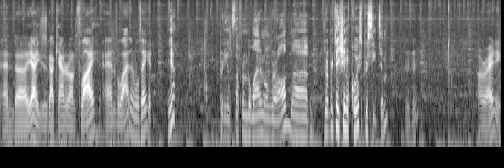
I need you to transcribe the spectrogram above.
And uh, yeah, he just got countered on fly, and Vuhladdin will take it. Yeah. Pretty good stuff from Vuhladdin overall. Uh, reputation, of course, precedes him. Mm-hmm. Alrighty.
